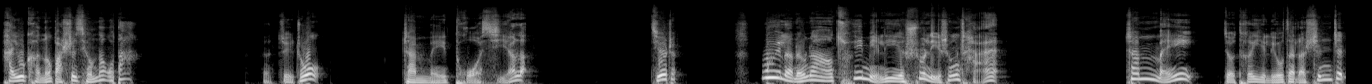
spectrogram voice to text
还有可能把事情闹大。最终，詹梅妥协了。接着，为了能让崔敏丽顺利生产，詹梅就特意留在了深圳，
